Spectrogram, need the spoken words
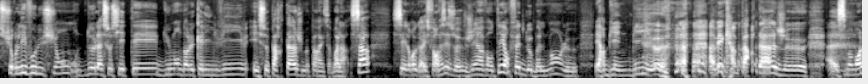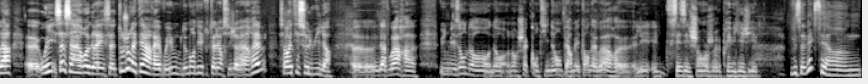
sur l'évolution de la société, du monde dans lequel ils vivent, et ce partage me paraît ça. Voilà, ça, c'est le regret. Enfin, J'ai inventé en fait globalement le Airbnb euh, avec un partage euh, à ce moment-là. Euh, oui, ça c'est un regret. Ça a toujours été un rêve. Vous, voyez, vous me demandiez tout à l'heure si j'avais un rêve, ça aurait été celui-là, d'avoir une maison dans, dans- dans chaque continent permettant d'avoir ces échanges privilégiés. Vous savez que c'est un,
